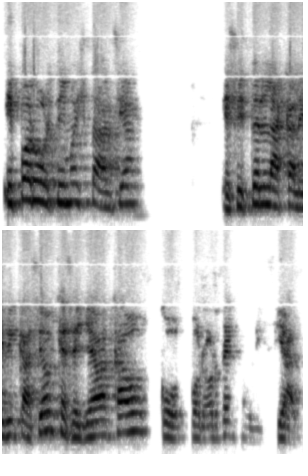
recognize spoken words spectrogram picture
Y por última instancia, existe la calificación que se lleva a cabo por orden judicial.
